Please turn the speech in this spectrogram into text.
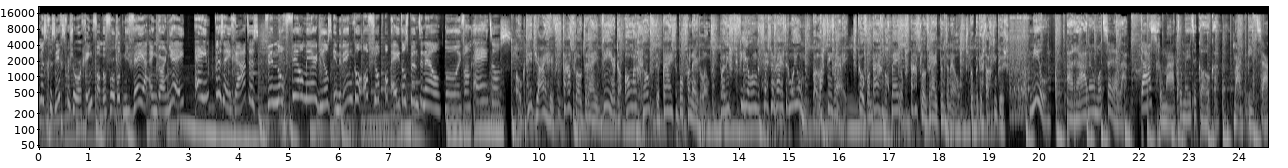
dames gezichtsverzorging van bijvoorbeeld Nivea en Garnier. 1 plus 1 gratis. Vind nog veel meer deals in de winkel of shop op etos.nl. Mooi van Etos. Ook dit jaar heeft Staatsloterij weer de allergrootste prijzenpot van Nederland. Maar liefst 456 miljoen. Belastingvrij. Speel vandaag nog mee op staatsloterij.nl. Speel bewust 18+. Plus. Nieuw. Parano mozzarella. Kaas gemaakt om mee te koken. Maak pizza.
